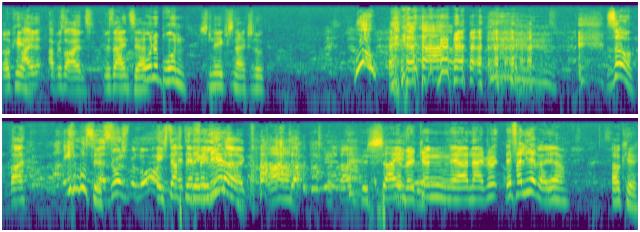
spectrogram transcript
okay, Eine, ab bis eins. bis eins, ja. Ohne Brunnen. Schnick, Schnack, Schnuck. So, Ich muss jetzt. Du hast verloren. Ich dachte, der der, Verlierer. Gewinner. Ah, verdammte ja, Scheiße. wir können, ja, nein, wir- der Verlierer, ja. Okay,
